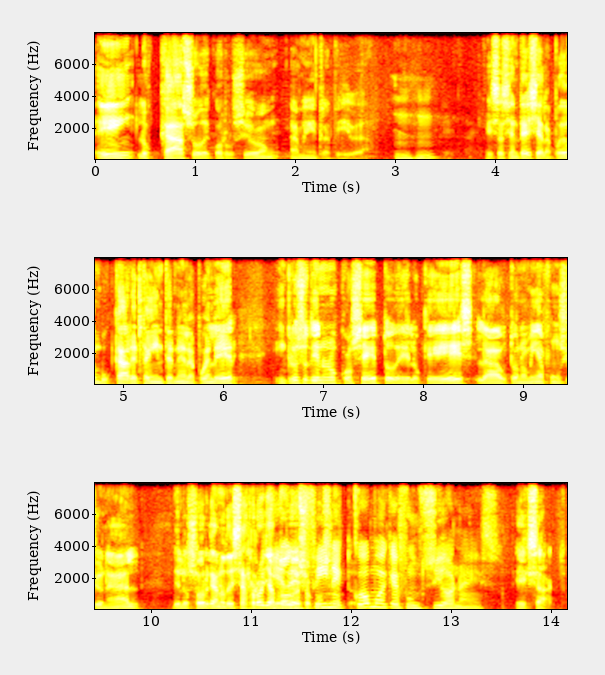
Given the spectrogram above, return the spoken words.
en los casos de corrupción administrativa. Esa sentencia la pueden buscar, está en internet, la pueden leer. Incluso tiene unos conceptos de lo que es la autonomía funcional de los órganos, desarrolla Que todos esos define conceptos. cómo es que funciona eso. Exacto.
